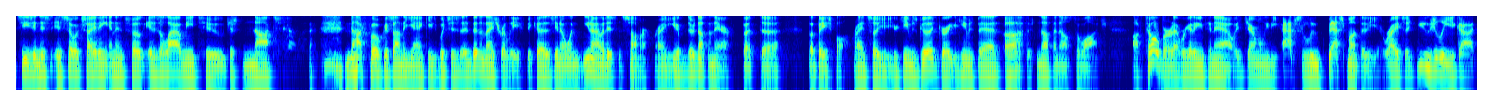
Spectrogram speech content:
season is, is so exciting, and it's it has allowed me to just not not focus on the Yankees, which has been a nice relief because you know when you know how it is in summer, right? You, there's nothing there, but uh, but baseball, right? So your team is good, great. Your team is bad. Ugh, there's nothing else to watch. October that we're getting into now is generally the absolute best month of the year, right? So usually you got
